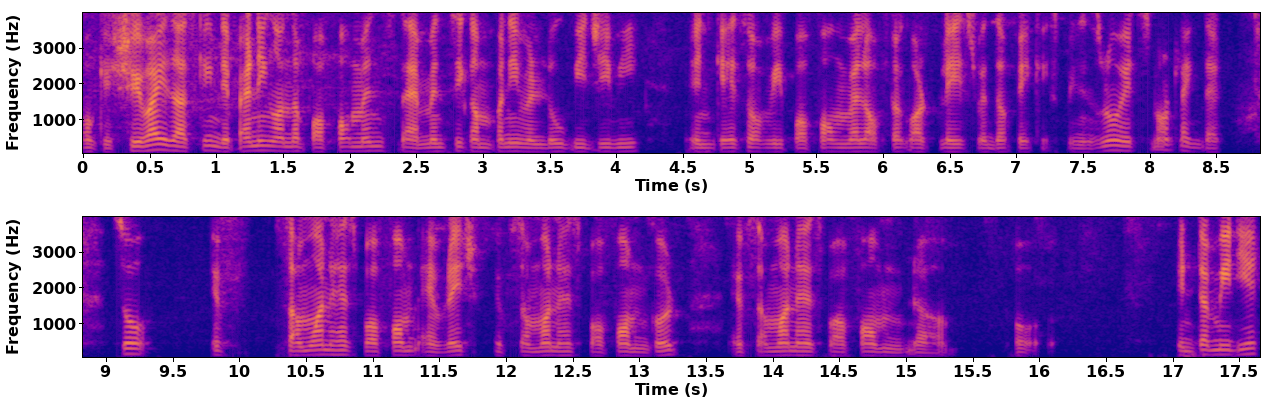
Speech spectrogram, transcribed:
Okay shiva is asking depending on the performance the mnc company will do bgv in case of we perform well after got placed with the fake experience. No it's not like that. So if someone has performed average if someone has performed good if someone has performed uh, intermediate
